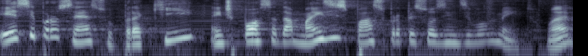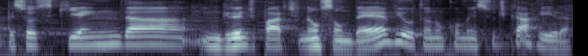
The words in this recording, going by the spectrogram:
esse processo para que a gente possa dar mais espaço para pessoas em desenvolvimento, não é? Pessoas que ainda em grande grande parte não são dev ou estão no começo de carreira.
